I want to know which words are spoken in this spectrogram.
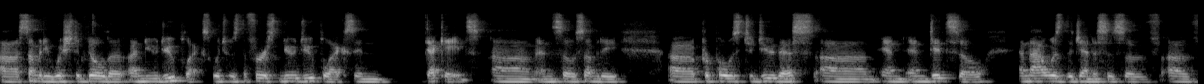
uh, somebody wished to build a, a new duplex, which was the first new duplex in decades. Um, and so somebody uh, proposed to do this um, and, and did so. And that was the genesis of, of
